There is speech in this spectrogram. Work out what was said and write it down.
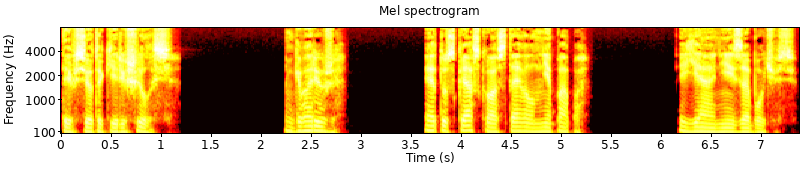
«Ты все-таки решилась». «Говорю же, эту сказку оставил мне папа. Я о ней забочусь».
